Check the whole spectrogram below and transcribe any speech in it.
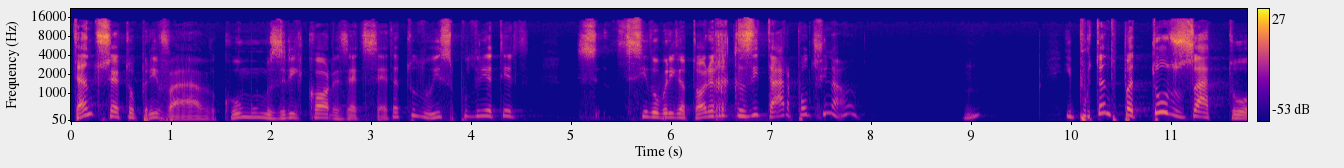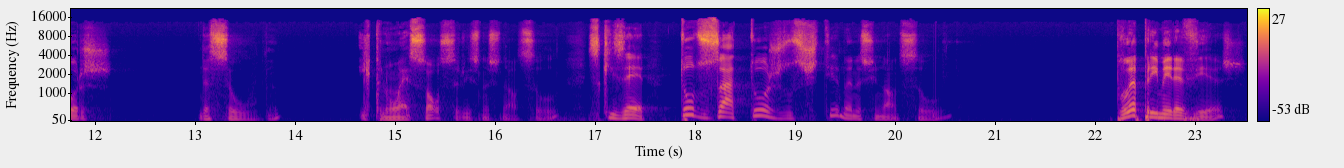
tanto o setor privado como misericórdias, etc., tudo isso poderia ter sido obrigatório requisitar, ponto final. E, portanto, para todos os atores da saúde, e que não é só o Serviço Nacional de Saúde, se quiser, todos os atores do Sistema Nacional de Saúde, pela primeira vez,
